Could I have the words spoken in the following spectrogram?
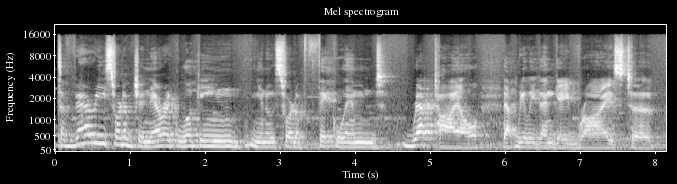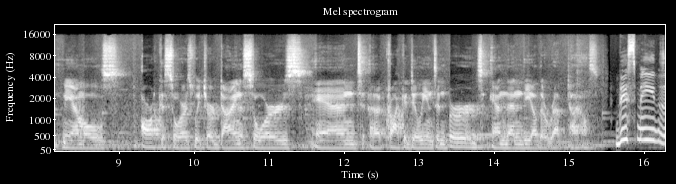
It's a very sort of generic looking, you know, sort of thick limbed reptile that really then gave rise to mammals archosaurs, which are dinosaurs, and uh, crocodilians and birds, and then the other reptiles. This means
